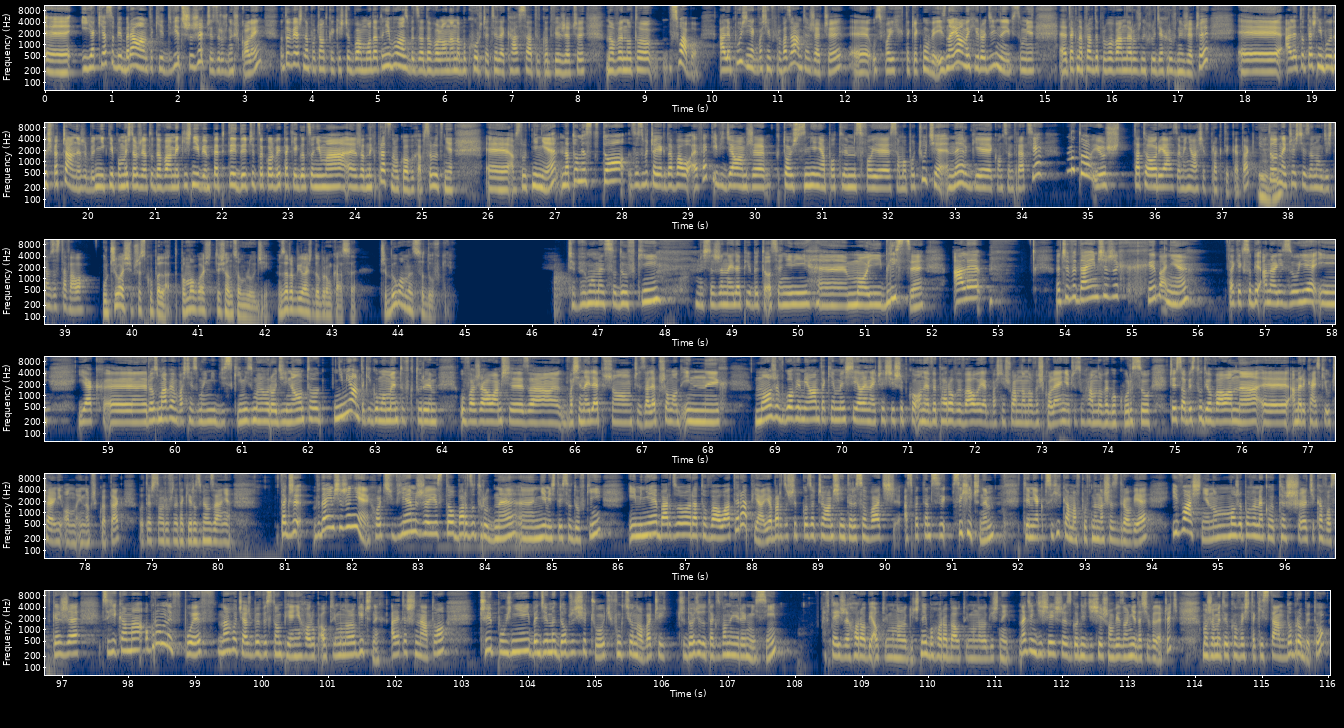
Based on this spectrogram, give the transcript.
E, I jak ja sobie brałam takie dwie, trzy rzeczy z różnych szkoleń, no to wiesz, na początku, jak jeszcze byłam młoda, to nie byłam zbyt zadowolona, no bo kurczę, tyle kasa, tylko dwie rzeczy nowe, no to słabo. Ale później, jak właśnie wprowadzałam te rzeczy e, u swoich, tak jak mówię, i znajomych, i rodziny, i w sumie e, tak naprawdę próbowałam na różnych ludziach różnych rzeczy, ale to też nie były doświadczalne, żeby nikt nie pomyślał, że ja tu dawałam jakieś, nie wiem, peptydy, czy cokolwiek takiego, co nie ma żadnych prac naukowych. Absolutnie, absolutnie nie. Natomiast to zazwyczaj jak dawało efekt i widziałam, że ktoś zmienia po tym swoje samopoczucie, energię, koncentrację, no to już ta teoria zamieniła się w praktykę, tak? I to mhm. najczęściej ze mną gdzieś tam zostawało. Uczyłaś się przez kupę lat, pomogłaś tysiącom ludzi, zarobiłaś dobrą kasę. Czy był moment sodówki? Czy był moment sodówki? Myślę, że najlepiej by to ocenili e, moi bliscy, ale znaczy wydaje mi się, że chyba nie tak jak sobie analizuję i jak e, rozmawiam właśnie z moimi bliskimi, z moją rodziną, to nie miałam takiego momentu, w którym uważałam się za właśnie najlepszą, czy za lepszą od innych. Może w głowie miałam takie myśli, ale najczęściej szybko one wyparowywały, jak właśnie szłam na nowe szkolenie, czy słuchałam nowego kursu, czy sobie studiowałam na e, amerykańskiej uczelni online na przykład, tak? Bo też są różne takie rozwiązania. Także wydaje mi się, że nie, choć wiem, że jest to bardzo trudne e, nie mieć tej sodówki i mnie bardzo ratowała terapia. Ja bardzo szybko zaczęłam się interesować aspektem psychicznym, tym jak psychika ma wpływ na nasze zdrowie i właśnie, no może powiem jako też ciekawostkę, że psychika ma ogromny wpływ na chociażby wystąpienie chorób autoimmunologicznych, ale też na to, czy później będziemy dobrze się czuć, funkcjonować, czyli czy dojdzie do tak zwanej remisji w tejże chorobie autoimmunologicznej, bo choroby autoimmunologicznej na dzień dzisiejszy, zgodnie z dzisiejszą wiedzą, nie da się wyleczyć. Możemy tylko wejść w taki stan dobrobytu.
